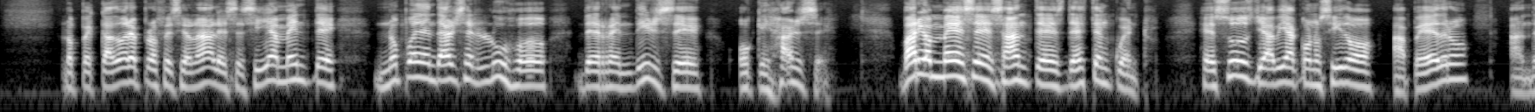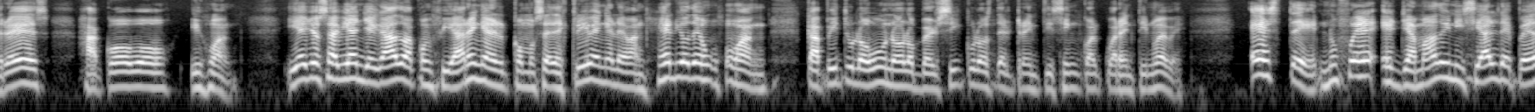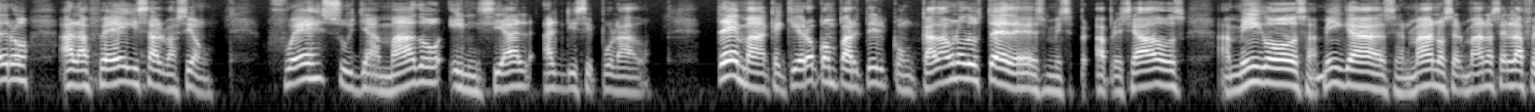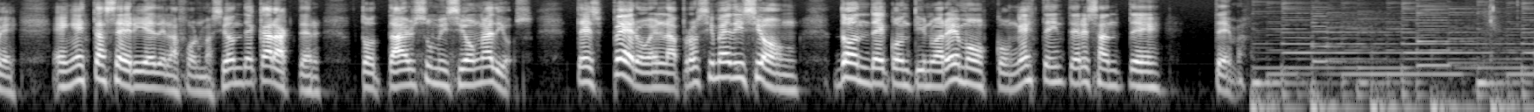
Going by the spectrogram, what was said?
Los pescadores profesionales sencillamente no pueden darse el lujo de rendirse o quejarse. Varios meses antes de este encuentro, Jesús ya había conocido a Pedro, Andrés, Jacobo y Juan. Y ellos habían llegado a confiar en él, como se describe en el Evangelio de Juan, capítulo 1, los versículos del 35 al 49. Este no fue el llamado inicial de Pedro a la fe y salvación, fue su llamado inicial al discipulado. Tema que quiero compartir con cada uno de ustedes, mis apreciados amigos, amigas, hermanos, hermanas en la fe, en esta serie de la formación de carácter, total sumisión a Dios. Te espero en la próxima edición donde continuaremos con este interesante tema.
